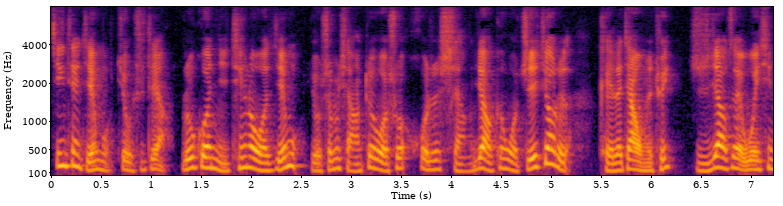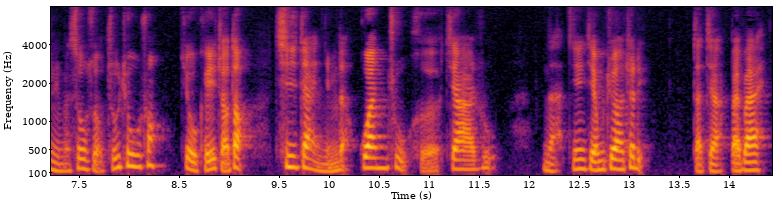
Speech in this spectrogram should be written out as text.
今天节目就是这样。如果你听了我的节目，有什么想对我说，或者想要跟我直接交流的，可以来加我们的群，只要在微信里面搜索“足球无双”就可以找到，期待你们的关注和加入。那今天节目就到这里，大家拜拜。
